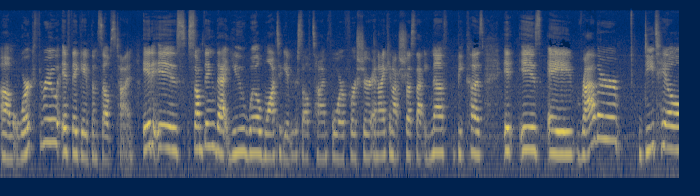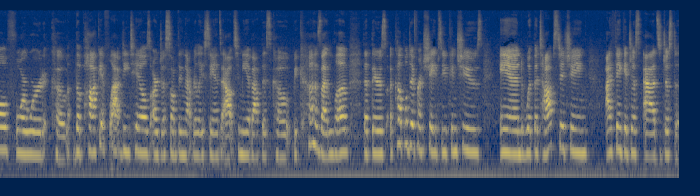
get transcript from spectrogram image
um, work through if they gave themselves time. It is something that you will want to give yourself time for, for sure, and I cannot stress that enough because it is a rather detail forward coat. The pocket flap details are just something that really stands out to me about this coat because I love that there's a couple different shapes you can choose and with the top stitching I think it just adds just an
